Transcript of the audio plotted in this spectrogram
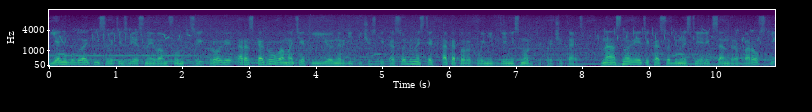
Я не буду описывать известные вам функции крови, а расскажу вам о тех ее энергетических особенностях, о которых вы нигде не сможете прочитать. На основе этих особенностей Александр Боровский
